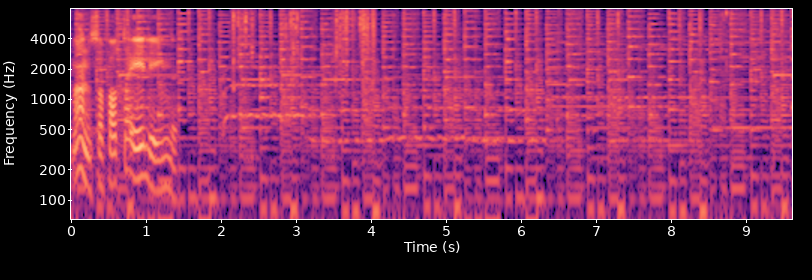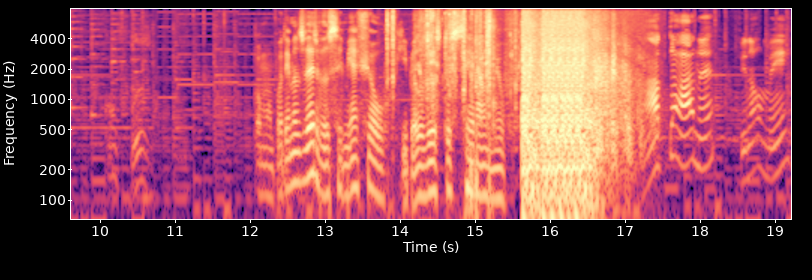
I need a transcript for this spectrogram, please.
Mano, só falta ele ainda. Confuso. Como podemos ver, você me achou. E pelo visto será o meu filho. Ah, tá, né? Finalmente.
